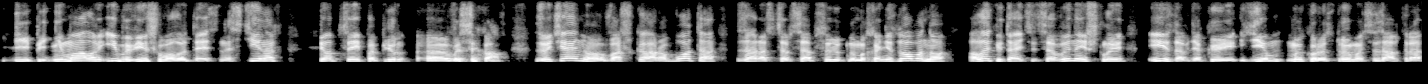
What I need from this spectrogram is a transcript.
її піднімали і вивішували десь на стінах, щоб цей папір е, висихав. Звичайно, важка робота. Зараз це все абсолютно механізовано, але китайці це винайшли, і завдяки їм ми користуємося завтра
